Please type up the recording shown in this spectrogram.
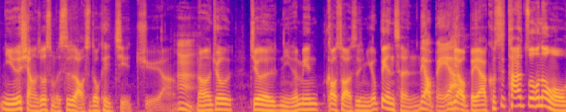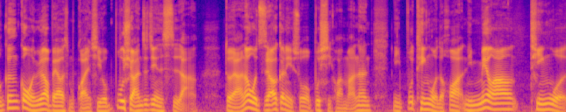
你就想说什么事老师都可以解决啊，嗯，然后就。就你那边告诉老师，你又变成廖杯啊，廖杯啊。可是他捉弄我，我跟跟我廖杯有什么关系？我不喜欢这件事啊，对啊。那我只要跟你说我不喜欢嘛，那你不听我的话，你没有要听我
